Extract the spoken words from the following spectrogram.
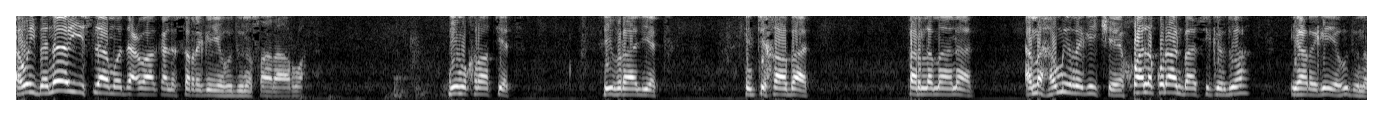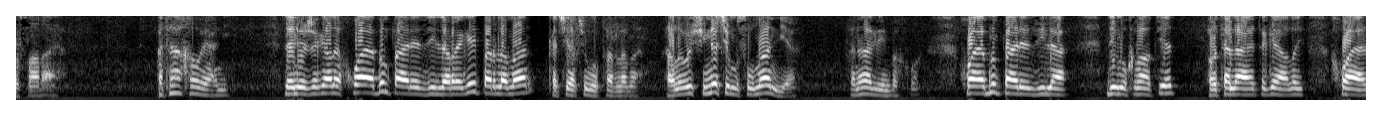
ئەوەی بە ناوی ئیسلام و داواکە لەسەر ڕێگەی یهود و نەساراڕوە دیموکراتیت لیبرالیت انتخابات پەرلەمانات ئەمە هەمووی ڕێگەی چێ؟ خوا لە قورآان باسی کردووە؟ یا ڕێگەی یهود و بەتاخەوە ینی لە نوێژەکانە خخوایە بم پارێزی لە ڕێگەی پەرلەمان کەچی چ بۆ پەرلەمان هەڵەوەشی نەچی مسلمان نییە بەناگرین بخوا. خخوایە بم پارێزی لە دیموکراتیت ئەو تەلایەتەکە ئەڵی خخوای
